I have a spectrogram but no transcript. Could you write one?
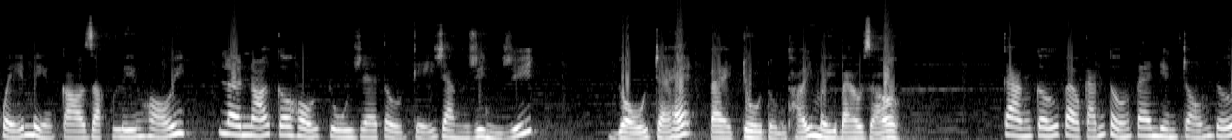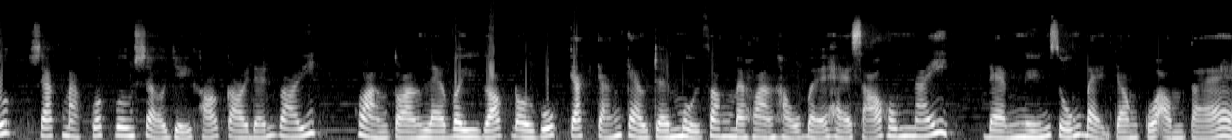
khỏe miệng cò giật liên hối, lời nói cơ hội chui ra từ kỹ rằng rình rít. Dội trẻ, ta chưa từng thấy mi bao giờ. Căn cứ vào cảnh tượng ta nhìn trộm được, sắc mặt quốc vương sợ dĩ khó coi đến vậy. Hoàn toàn là vì gót đôi guốc chắc chắn cào trên 10 phân mà hoàng hậu bệ hạ xỏ hôm nay, đang nghiến xuống bàn chân của ông ta.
